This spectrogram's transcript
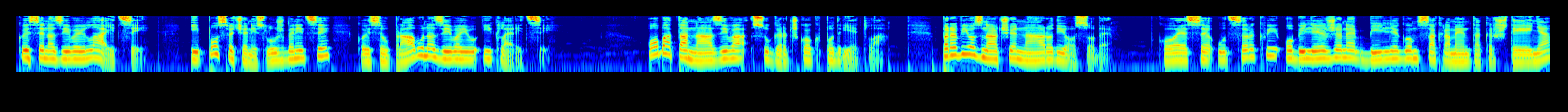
koji se nazivaju laici, i posvećeni službenici koji se u pravu nazivaju i klerici. Oba ta naziva su grčkog podrijetla. Prvi označuje narod i osobe, koje se u crkvi obilježene biljegom sakramenta krštenja,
